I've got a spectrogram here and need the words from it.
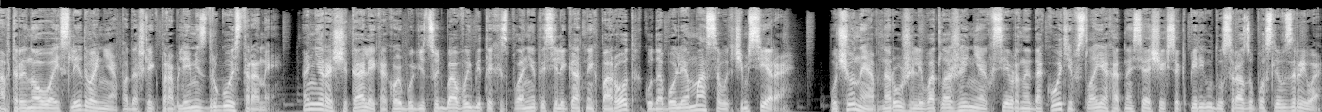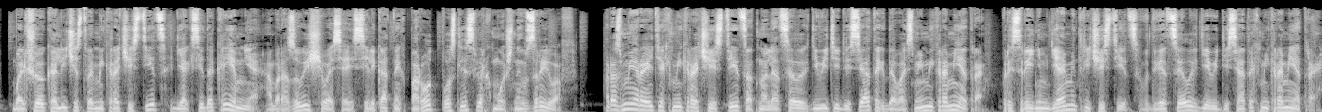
Авторы нового исследования подошли к проблеме с другой стороны. Они рассчитали, какой будет судьба выбитых из планеты силикатных пород, куда более массовых, чем сера. Ученые обнаружили в отложениях в Северной Дакоте, в слоях, относящихся к периоду сразу после взрыва, большое количество микрочастиц диоксида кремния, образующегося из силикатных пород после сверхмощных взрывов. Размеры этих микрочастиц от 0,9 до 8 микрометра, при среднем диаметре частиц в 2,9 микрометра.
